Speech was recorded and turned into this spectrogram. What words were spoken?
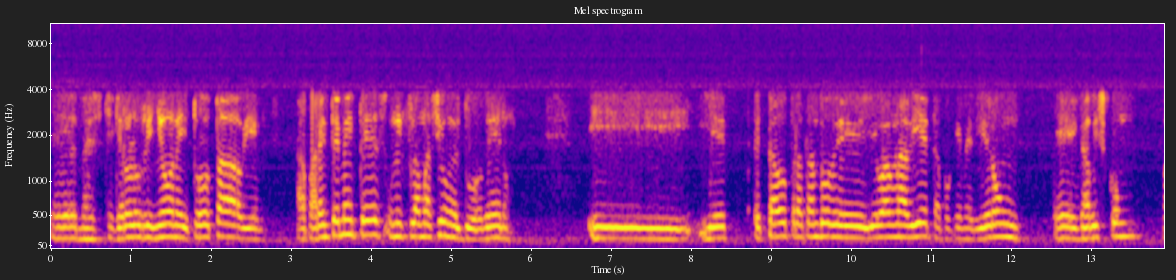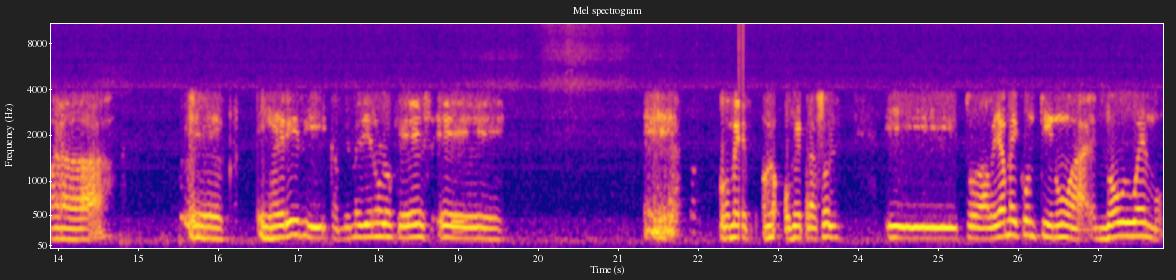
eh, me chequearon los riñones y todo estaba bien. Aparentemente es una inflamación el duodeno. Y, he, estado tratando de llevar una dieta porque me dieron eh, Gaviscon para eh, ingerir y también me dieron lo que es eh, eh omeprazol y todavía me continúa, no duermo,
